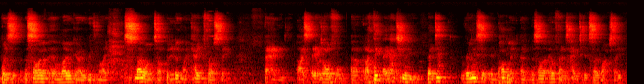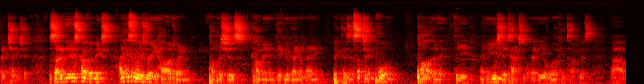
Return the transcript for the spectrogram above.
was the Silent Hill logo with like snow on top, but it looked like cake frosting, and I it was awful. Um, and I think they actually they did release it in public, and the Silent Hill fans hated it so much they they changed it. So it was kind of a mix. I think it's always really hard when publishers come in and give your game a name because it's such an important part of it for you, and you're usually attached to whatever your working title is. Um,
